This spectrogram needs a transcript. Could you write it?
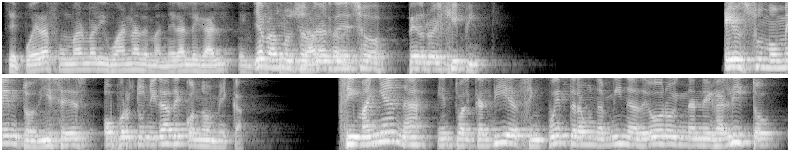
se pueda fumar marihuana de manera legal. En ya vamos a hablar de eso, Pedro el hippie. En su momento, dices, oportunidad económica. Si mañana en tu alcaldía se encuentra una mina de oro en Nanegalito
